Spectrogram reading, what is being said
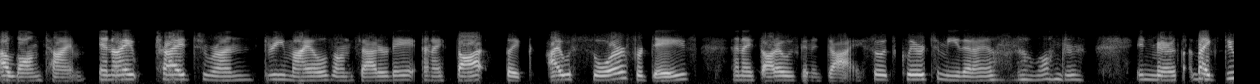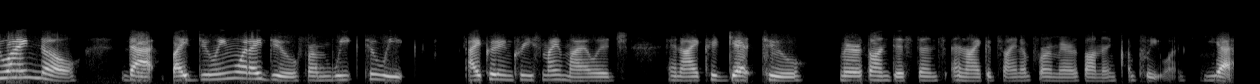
a long time and i tried to run three miles on saturday and i thought like i was sore for days and i thought i was going to die so it's clear to me that i am no longer in marathon like do i know that by doing what i do from week to week I could increase my mileage and I could get to marathon distance and I could sign up for a marathon and complete one. Yes.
